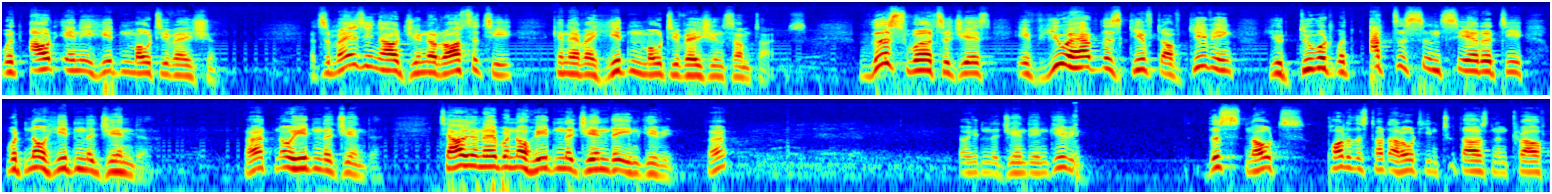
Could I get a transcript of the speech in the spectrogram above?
without any hidden motivation. It's amazing how generosity can have a hidden motivation sometimes. This word suggests if you have this gift of giving, you do it with utter sincerity, with no hidden agenda. Right? No hidden agenda. Tell your neighbor, no hidden agenda in giving. Right? No hidden agenda in giving. This note, part of this note I wrote in 2012,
